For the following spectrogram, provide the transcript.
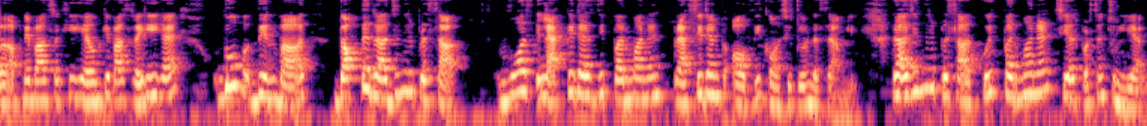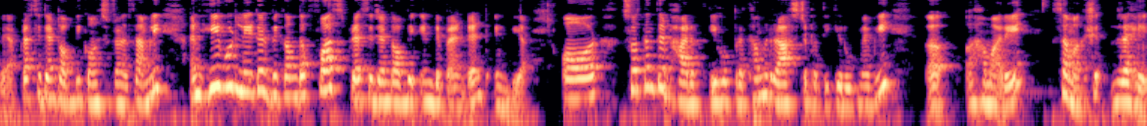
अपने पास रखी है, उनके पास रही है। दो दिन बाद doctor Rajendra Prasad was elected as the permanent president of the constituent assembly Rajendra Prasad को एक परमानेंट चेयरपर्सन चुन लिया गया president of the constituent assembly and he would later become the first president of the independent India और स्वतंत्र भारत के वो प्रथम राष्ट्रपति के रूप में भी आ, हमारे समक्ष रहे।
